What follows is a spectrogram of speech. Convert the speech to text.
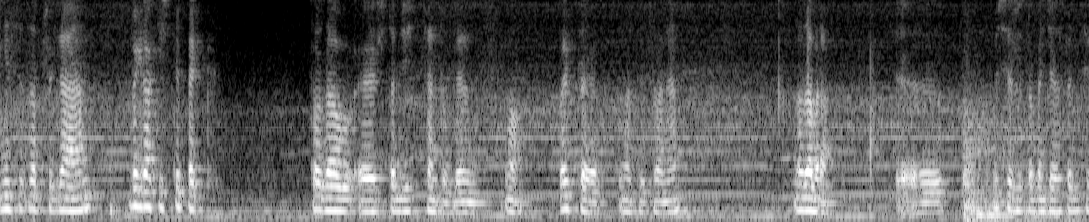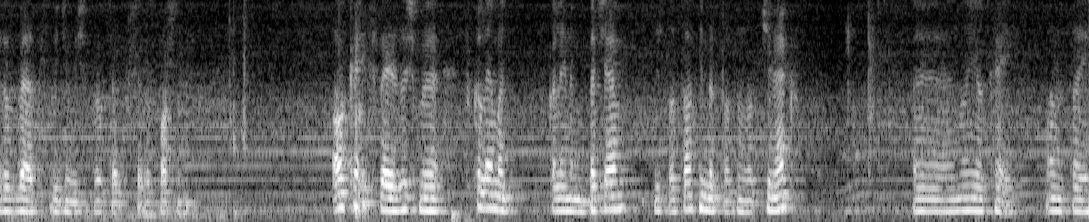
Niestety przegrałem. Wygrał jakiś typek, co dał y, 40 centów, więc no, tak to jest na tej stronie. No dobra. Yy, myślę, że to będzie ostatni rozbet. Widzimy się po prostu jak się rozpocznie. Okej, tutaj jesteśmy w kolejnym, w kolejnym becie. Jest ostatni bet na ten odcinek. Yy, no i okej. Mamy tutaj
